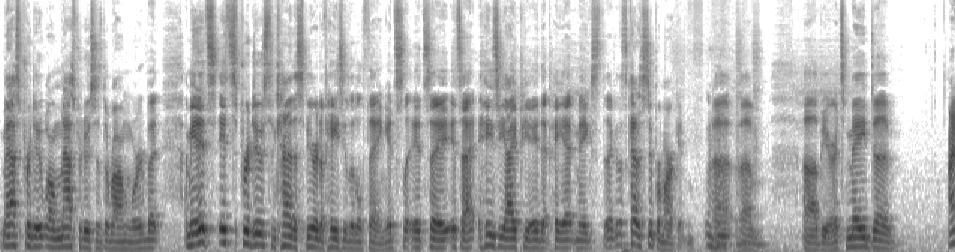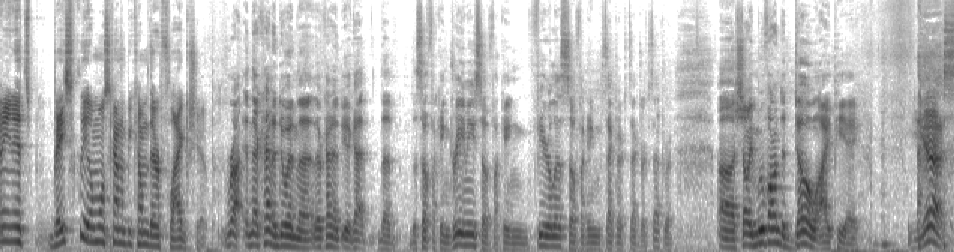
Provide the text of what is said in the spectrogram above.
mass produce well mass produce is the wrong word but I mean it's it's produced in kind of the spirit of hazy little thing. It's it's a it's a hazy IPA that Payette makes that's kind of supermarket uh, um, uh, beer. It's made to I mean, it's basically almost kind of become their flagship. right and they're kind of doing the they're kind of you got the the so fucking dreamy so fucking fearless so fucking etc etc et cetera et cetera. Uh, shall we move on to Doe IPA Yes.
